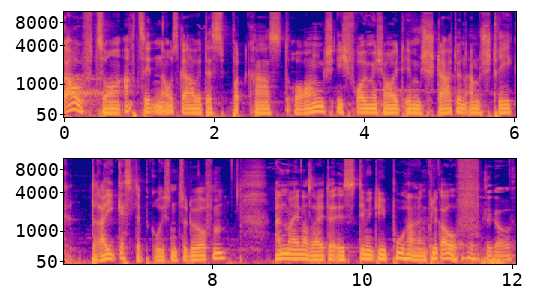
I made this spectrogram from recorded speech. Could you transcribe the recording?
Glück auf zur 18. Ausgabe des Podcast Orange. Ich freue mich heute im Stadion am Streeck drei Gäste begrüßen zu dürfen. An meiner Seite ist Dimitri Puhan. Glück auf. Glück auf.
